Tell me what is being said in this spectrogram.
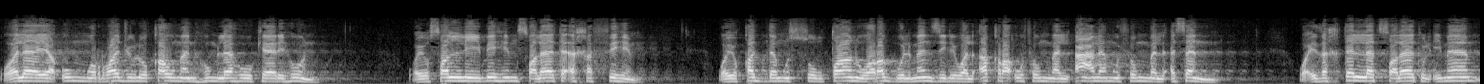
ولا يؤم الرجل قوما هم له كارهون. ويصلي بهم صلاة أخفهم. ويقدم السلطان ورب المنزل والأقرأ ثم الأعلم ثم الأسن. وإذا اختلت صلاة الإمام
